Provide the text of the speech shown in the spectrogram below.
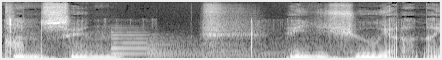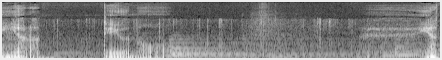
かんせん編集やらなんやらっていうのをやっ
